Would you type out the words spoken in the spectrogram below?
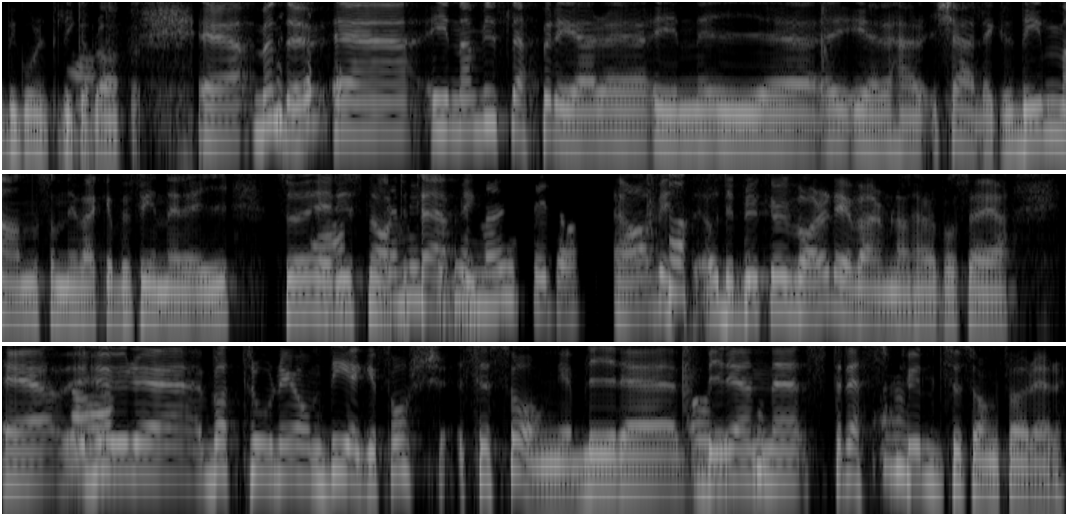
det går inte lika bra. Eh, Men du, eh, innan vi släpper er in i er här kärleksdimman som ni verkar befinna er i så är det ju snart det tävling. Ja visst, och det brukar väl vara det i Värmland höll jag på att säga. Hur, vad tror ni om Degerfors säsong? Blir det, blir det en stressfylld säsong för er?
